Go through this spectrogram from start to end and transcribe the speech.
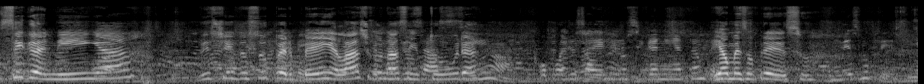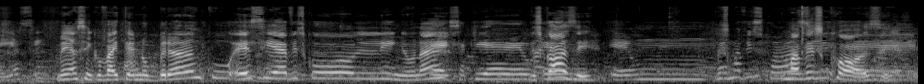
ciganinha, vestindo super bem, elástico na cintura. assim, ou pode usar ele no ciganinha também. E é o mesmo preço? O mesmo preço, 65. 65, vai ter no branco, esse é viscolinho, né? Esse aqui é... Viscose? É um... É, um, é uma viscose. Uma viscose. É,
